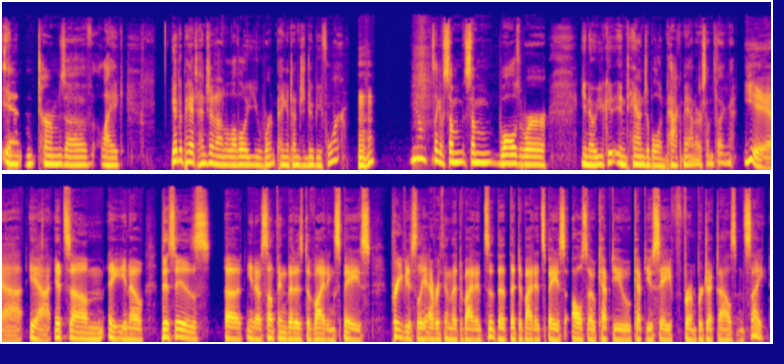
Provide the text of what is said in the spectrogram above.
in terms of like you have to pay attention on a level you weren't paying attention to before. Mm-hmm. You know, it's like if some some walls were, you know, you get intangible in Pac Man or something. Yeah, yeah. It's um, you know, this is uh, you know, something that is dividing space. Previously, everything that divided that, that divided space also kept you kept you safe from projectiles in sight.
